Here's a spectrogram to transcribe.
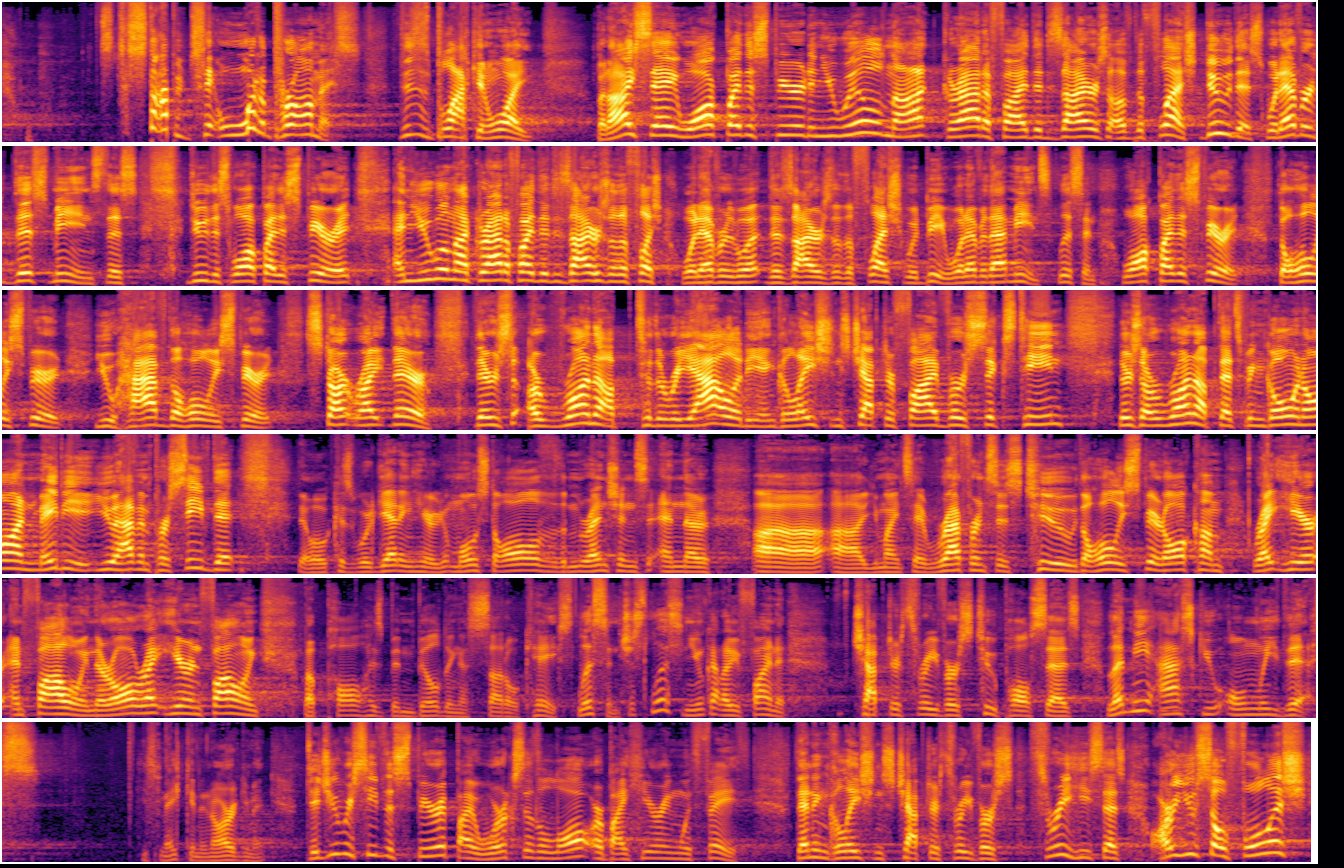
Stop and say, what a promise. This is black and white. But I say, walk by the Spirit, and you will not gratify the desires of the flesh. Do this, whatever this means, this do this, walk by the Spirit, and you will not gratify the desires of the flesh, whatever what desires of the flesh would be, whatever that means. Listen, walk by the Spirit, the Holy Spirit. You have the Holy Spirit. Start right there. There's a run up to the reality in Galatians chapter 5, verse 16. There's a run up that's been going on. Maybe you haven't perceived it because we're getting here. Most all of the mentions and the, uh, uh, you might say, references to the Holy Spirit all come right here and following. They're all right here and following. But Paul has been building a subtle case. Listen, just listen. You've got to find it. Chapter 3, verse 2, Paul says, Let me ask you only this. He's making an argument. Did you receive the Spirit by works of the law or by hearing with faith? Then in Galatians chapter 3, verse 3, he says, Are you so foolish?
